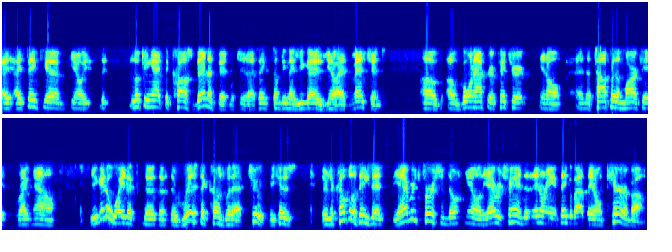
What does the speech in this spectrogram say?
I, I think uh, you know the, looking at the cost benefit, which is I think something that you guys you know had mentioned of of going after a pitcher you know at the top of the market right now you get away the, the, the, the risk that comes with that too, because there's a couple of things that the average person don't, you know, the average fan they don't even think about, they don't care about.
